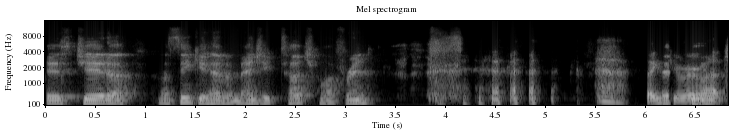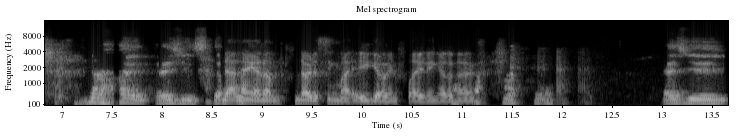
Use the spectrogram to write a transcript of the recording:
Yes, Jed, I, I think you have a magic touch, my friend. Thank you very much. Hey, as you start, Now, hang on. I'm noticing my ego inflating. I don't know. as you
